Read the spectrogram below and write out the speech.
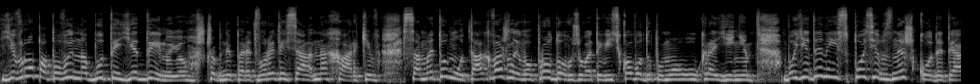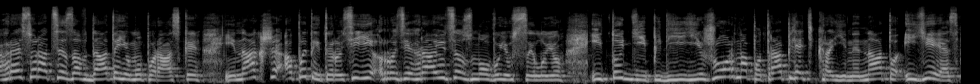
Європа повинна бути єдиною, щоб не перетворитися на Харків. Саме тому так важливо продовжувати військову допомогу Україні, бо єдиний спосіб знешкодити агресора це завдати йому поразки. Інакше апетити Росії розіграються з новою силою, і тоді під її жорна потраплять країни НАТО і ЄС.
